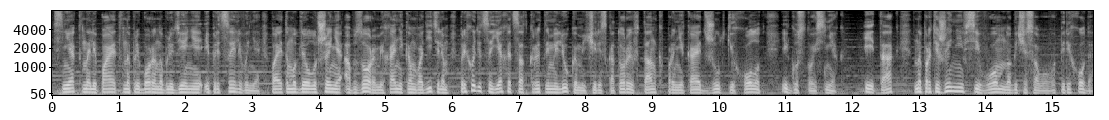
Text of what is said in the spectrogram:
Снег налипает на приборы наблюдения и прицеливания, поэтому для улучшения обзора механикам-водителям приходится ехать с открытыми люками, через которые в танк проникает жуткий холод и густой снег. И так на протяжении всего многочасового перехода.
